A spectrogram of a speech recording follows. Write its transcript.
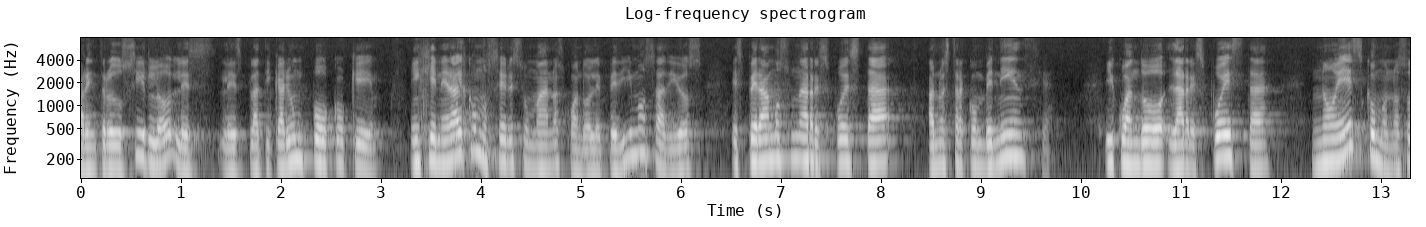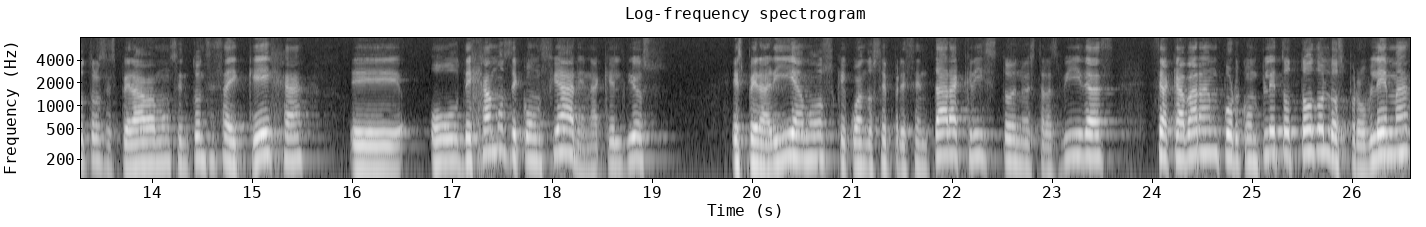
para introducirlo, les, les platicaré un poco que en general como seres humanos, cuando le pedimos a Dios, esperamos una respuesta a nuestra conveniencia. Y cuando la respuesta no es como nosotros esperábamos, entonces hay queja eh, o dejamos de confiar en aquel Dios. Esperaríamos que cuando se presentara Cristo en nuestras vidas, se acabaran por completo todos los problemas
